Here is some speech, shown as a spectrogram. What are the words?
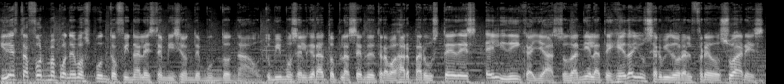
Y de esta forma ponemos punto final a esta emisión de Mundo Now. Tuvimos el grato placer de trabajar para ustedes, Elidi Callazo, Daniela Tejeda y un servidor Alfredo Suárez,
